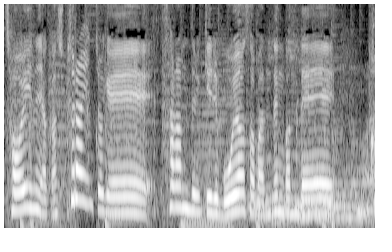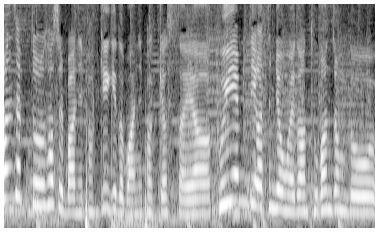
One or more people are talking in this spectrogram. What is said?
저희는 약간 스트라인 쪽에 사람들끼리 모여서 만든 건데 컨셉도 사실 많이 바뀌기도 많이 바뀌었어요. VMD 같은 경우에도 한 두 번 정도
